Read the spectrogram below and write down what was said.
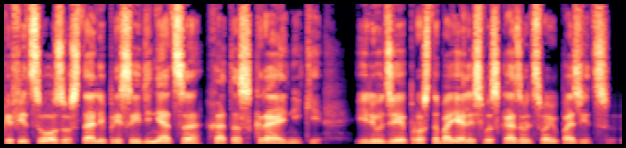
К официозу стали присоединяться хатоскрайники, и люди просто боялись высказывать свою позицию.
